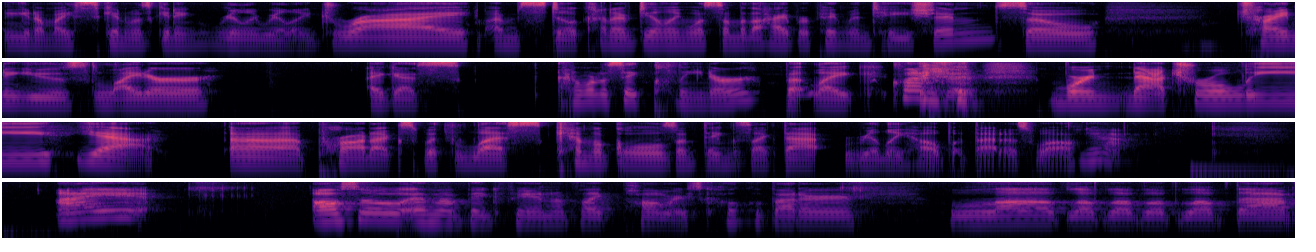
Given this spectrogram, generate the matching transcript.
You know, my skin was getting really really dry. I'm still kind of dealing with some of the hyperpigmentation, so trying to use lighter I guess I don't want to say cleaner, but like Cleanser. more naturally, yeah, uh products with less chemicals and things like that really help with that as well. Yeah. I also am a big fan of like Palmer's cocoa butter. Love, love, love, love, love that.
